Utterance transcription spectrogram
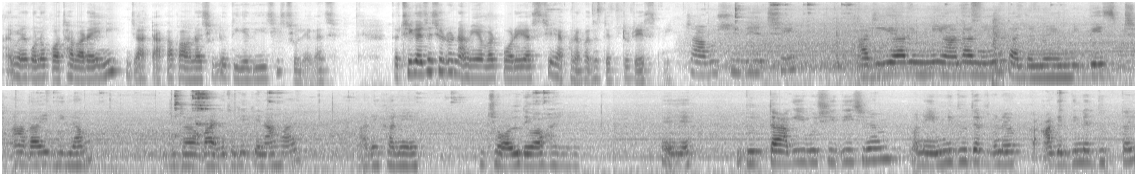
আমি আর কোনো কথা বাড়াইনি। যা টাকা পাওনা ছিল দিয়ে দিয়েছি, চলে গেছে। তো ঠিক আছে, চলুন আমি আবার পরে আসছি। এখন আপাতত একটু রেস্ট নিই। চা বসিয়ে দিয়েছি। আজকে আর এমনি আদা নেই, তার জন্য এমনি পেস্ট আদাই দিলাম, যেটা বাইরে থেকে কেনা হয়। আর এখানে জল দেওয়া হয়নি। এই যে দুধটা আগেই বসিয়ে দিয়েছিলাম মানে এমনি দুধের মানে আগের দিনের দুধটাই,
